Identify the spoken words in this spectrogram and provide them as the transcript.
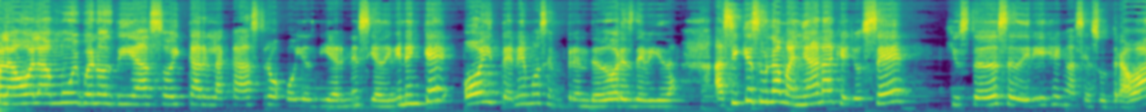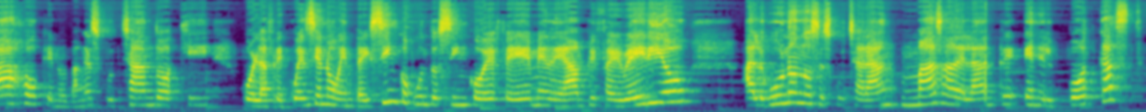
Hola, hola, muy buenos días. Soy Carla Castro. Hoy es viernes y adivinen qué, hoy tenemos emprendedores de vida. Así que es una mañana que yo sé que ustedes se dirigen hacia su trabajo, que nos van escuchando aquí por la frecuencia 95.5 FM de Amplify Radio. Algunos nos escucharán más adelante en el podcast,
